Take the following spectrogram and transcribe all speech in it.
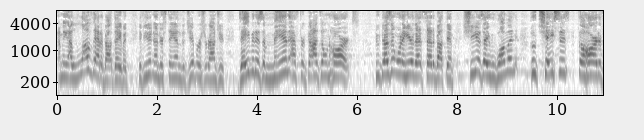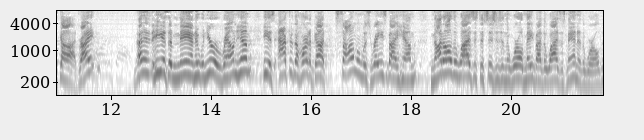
I mean, I love that about David. If you didn't understand the gibberish around you, David is a man after God's own heart who doesn't want to hear that said about them. She is a woman who chases the heart of God, right? He is a man who, when you're around him, he is after the heart of God. Solomon was raised by him. Not all the wisest decisions in the world made by the wisest man in the world.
